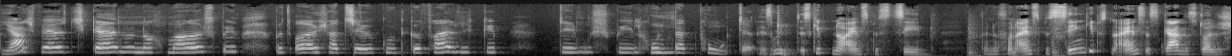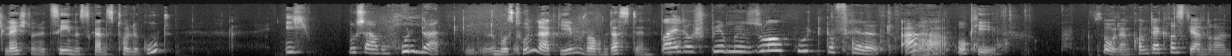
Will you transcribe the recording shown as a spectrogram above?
Ja? Ich werde es gerne nochmal spielen. Mit euch hat es sehr gut gefallen. Ich gebe dem Spiel 100 Punkte. Es gibt, es gibt nur 1 bis 10. Wenn du von 1 bis 10 gibst, eine 1 ist ganz dolle schlecht und eine 10 ist ganz tolle gut. Ich muss aber 100 geben, Du musst 100 geben, warum das denn? weil das Spiel mir so gut gefällt. Aha, okay. So, dann kommt der Christian dran.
